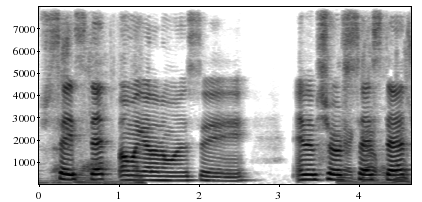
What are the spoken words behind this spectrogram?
says that. Oh my god, I don't want to say. MM's shirt says that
